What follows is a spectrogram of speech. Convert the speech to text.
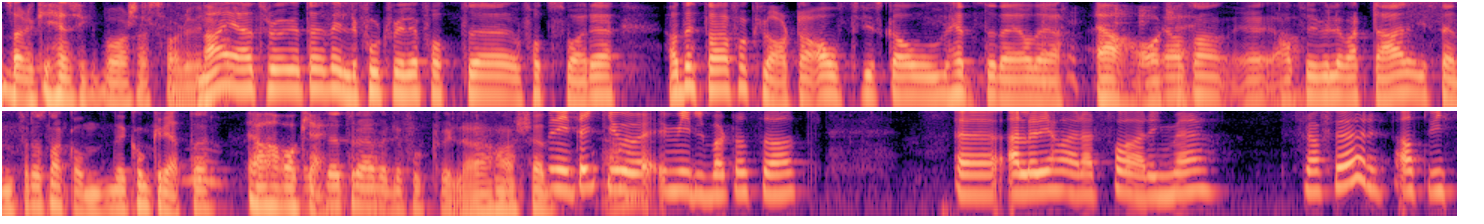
Så er du ikke helt sikker på hva slags svar du vil Nei, jeg tror at jeg veldig fort ville fått, uh, fått svaret Ja, dette har jeg forklart av alt. Vi skal hente det og det. Ja, ok. Ja, altså, at vi ville vært der istedenfor å snakke om det konkrete. Ja, ok. Det tror jeg veldig fort ville ha skjedd. Men jeg tenker jo umiddelbart også at uh, Eller jeg har erfaring med fra før at hvis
